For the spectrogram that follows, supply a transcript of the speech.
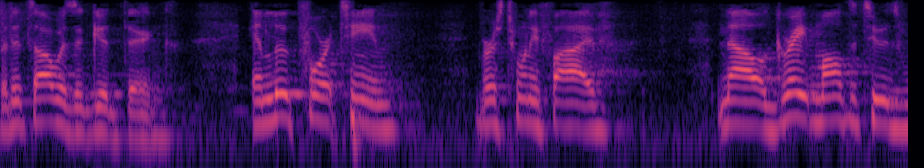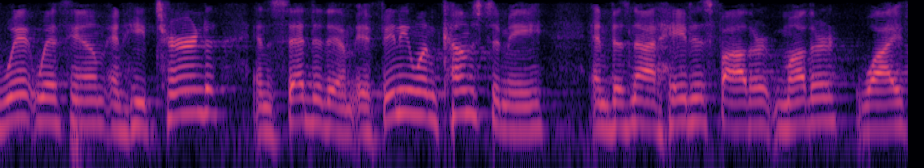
But it's always a good thing. In Luke 14, verse 25, now great multitudes went with him, and he turned and said to them, If anyone comes to me and does not hate his father, mother, wife,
